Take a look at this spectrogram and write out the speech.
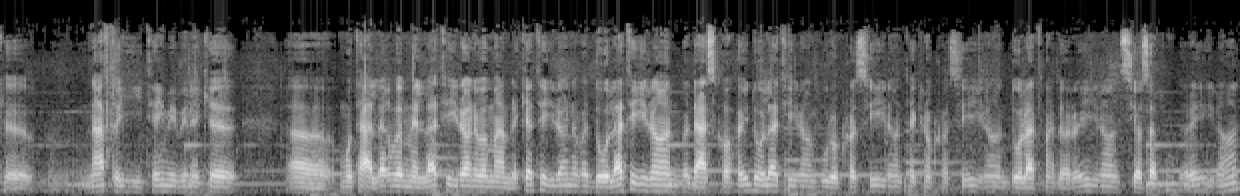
که نفت و هیته می‌بینه که متعلق به ملت ایران و مملکت ایران و دولت ایران و دستگاه های دولت ایران بوروکراسی ایران تکنوکراسی ایران دولت مداره ایران سیاست مداره ایران.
